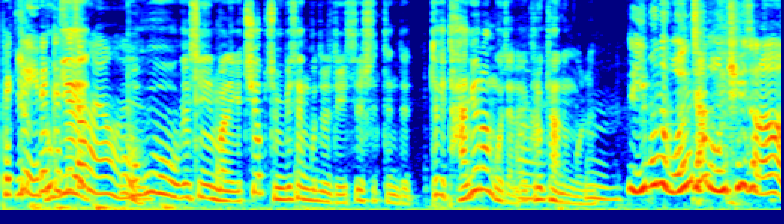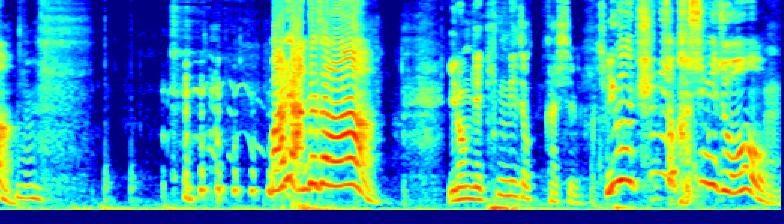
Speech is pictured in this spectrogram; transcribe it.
100개, 이- 200개 여기에 쓰잖아요. 네. 보고 계신 만약에 취업 준비생분들도 있으실 텐데 되게 당연한 거잖아요. 네. 그렇게 하는 거는. 음. 근데 이분은 원샷 원킬이잖아. 음. 말이 안 되잖아. 이런 게 킹리적 가심. 이건 취미적 가심이죠. 네.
